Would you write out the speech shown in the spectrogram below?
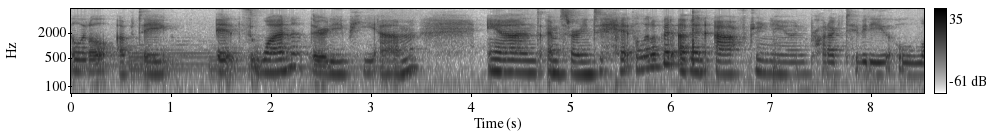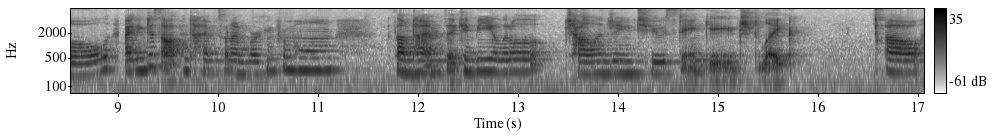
A little update. It's 1.30 p.m. and I'm starting to hit a little bit of an afternoon productivity lull. I think just oftentimes when I'm working from home, sometimes it can be a little challenging to stay engaged. Like I'll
